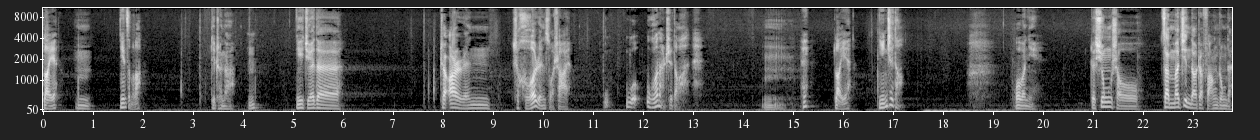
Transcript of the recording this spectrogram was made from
老爷，嗯，您怎么了？李春呐，嗯，你觉得这二人是何人所杀呀？我我哪知道啊？嗯，哎，老爷，您知道？我问你，这凶手怎么进到这房中的？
